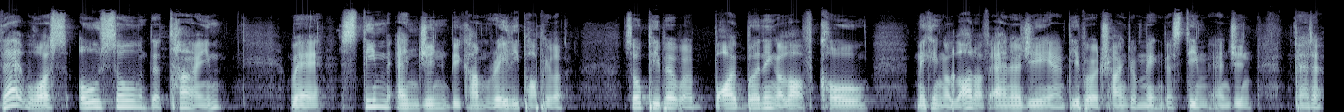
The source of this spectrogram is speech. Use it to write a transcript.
that was also the time where steam engine become really popular. So people were burning a lot of coal, making a lot of energy, and people were trying to make the steam engine better.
